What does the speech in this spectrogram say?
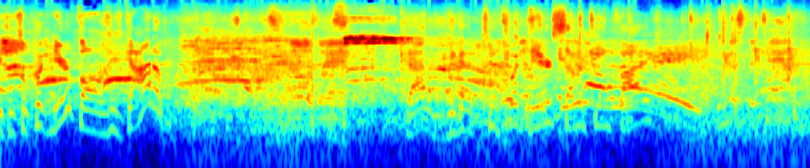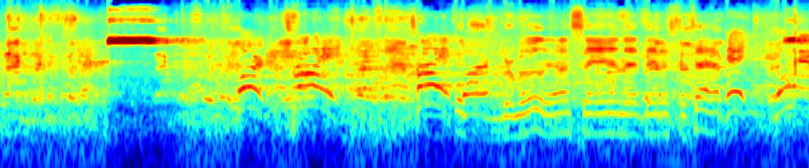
He's thinking some quick near falls. He's got him. Got him. He got two quick nears, 17-5. Bart, try it! Try it! Coach Vermuglia saying that they missed the tap. Hey, go at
